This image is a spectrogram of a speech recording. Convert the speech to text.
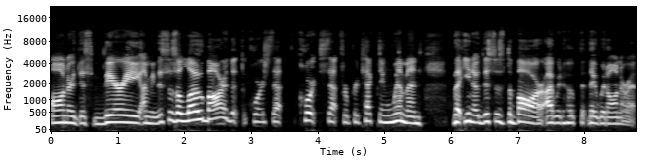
honor this very, I mean, this is a low bar that the court set court set for protecting women, but you know, this is the bar. I would hope that they would honor it.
